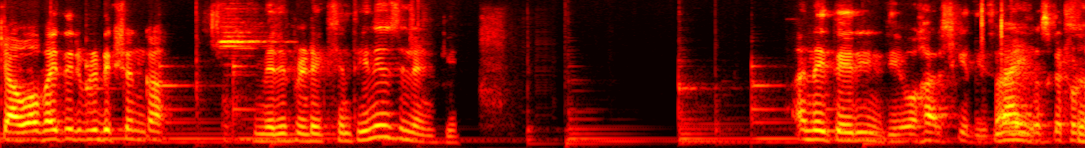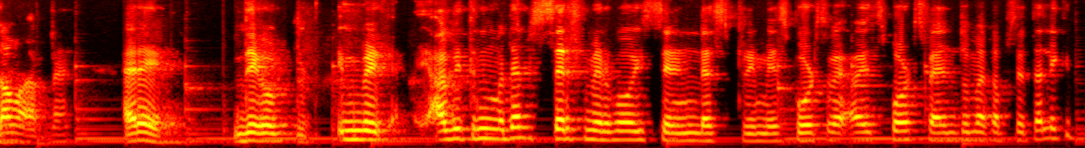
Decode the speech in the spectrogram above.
क्या हुआ भाई तेरी प्रिडिक्शन का? मेरी प्रिडिक्शन थी न्यूजीलैंड की। नहीं तेरी नहीं थी वो हर्ष की थी सारी उसका ठुड्डा मारना है। अरे देखो अब इतनी मतलब सिर्फ़ मेरे को इस इंडस्ट्री में स्पोर्ट्स स्पोर्ट्स फ़ैन तो मैं कब से था लेकिन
